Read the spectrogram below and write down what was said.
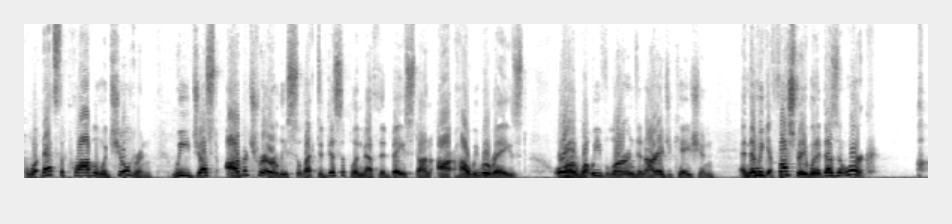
what, that's the problem with children. We just arbitrarily select a discipline method based on our, how we were raised or what we've learned in our education, and then we get frustrated when it doesn't work.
